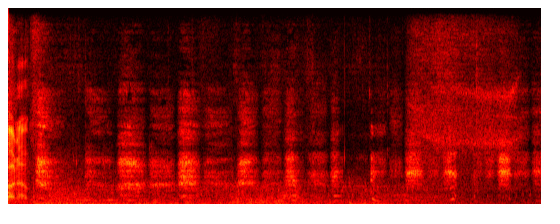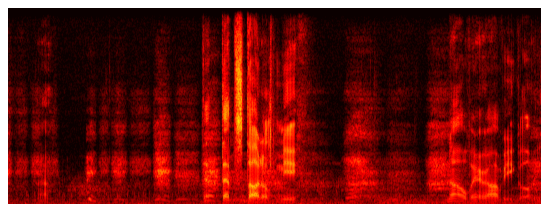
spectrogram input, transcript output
Oh no. That that startled me. Now where are we going?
